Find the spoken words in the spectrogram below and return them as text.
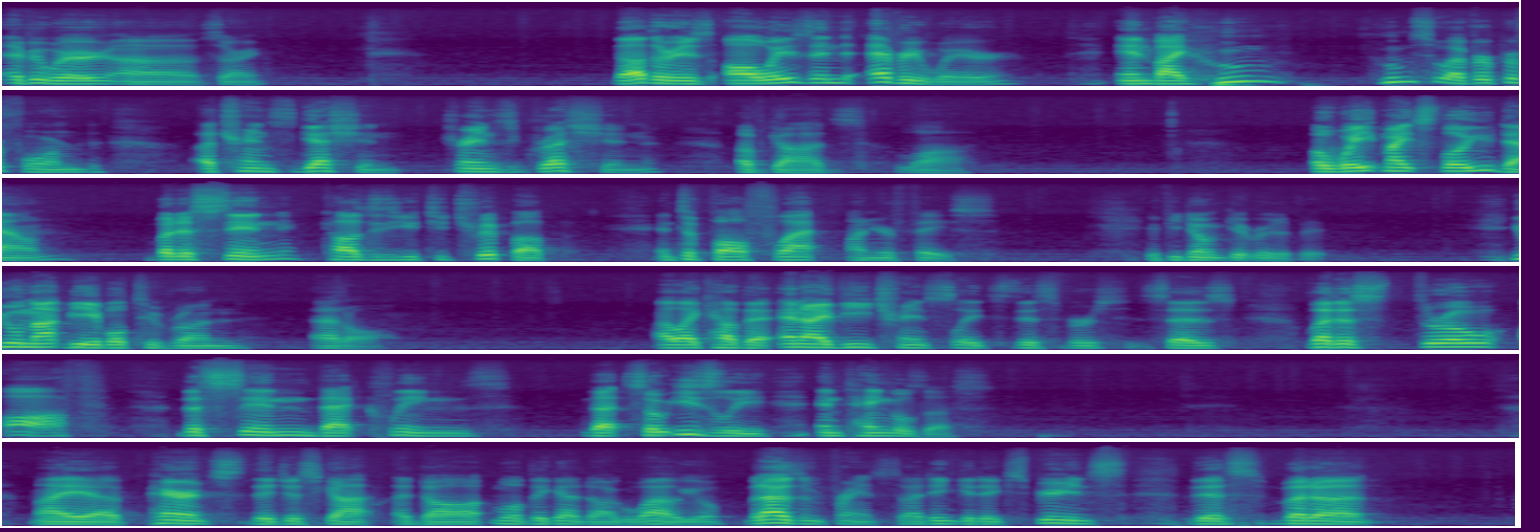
everywhere, uh, sorry. The other is always and everywhere, and by whom, whomsoever performed a transgression, transgression of God's law. A weight might slow you down, but a sin causes you to trip up and to fall flat on your face if you don't get rid of it. You will not be able to run at all. I like how the NIV translates this verse. It says, Let us throw off the sin that clings, that so easily entangles us my uh, parents they just got a dog well they got a dog a while ago but i was in france so i didn't get to experience this but uh,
